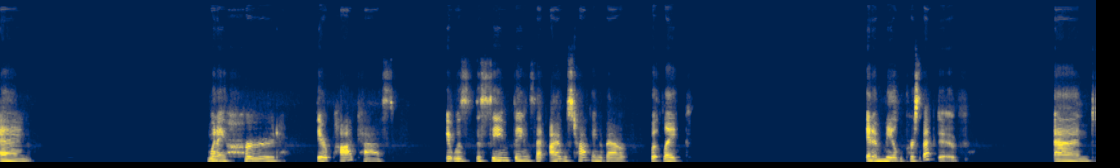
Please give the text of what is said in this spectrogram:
And when I heard their podcast, it was the same things that I was talking about, but like in a male perspective. And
